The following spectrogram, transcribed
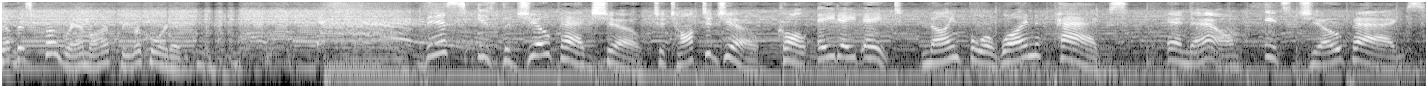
of this program are pre recorded. This is the Joe Pag Show. To talk to Joe, call 888 941 PAGS. And now, it's Joe Pags.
